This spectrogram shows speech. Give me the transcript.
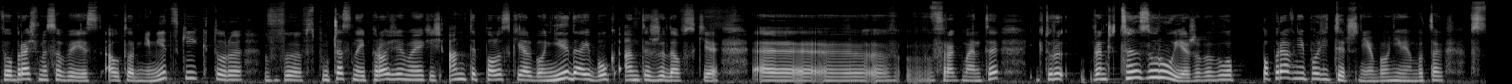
wyobraźmy sobie, jest autor niemiecki, który w współczesnej prozie ma jakieś antypolskie albo nie daj Bóg antyżydowskie e, e, fragmenty, który wręcz cenzuruje, żeby było poprawnie politycznie, bo nie wiem, bo tak w-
